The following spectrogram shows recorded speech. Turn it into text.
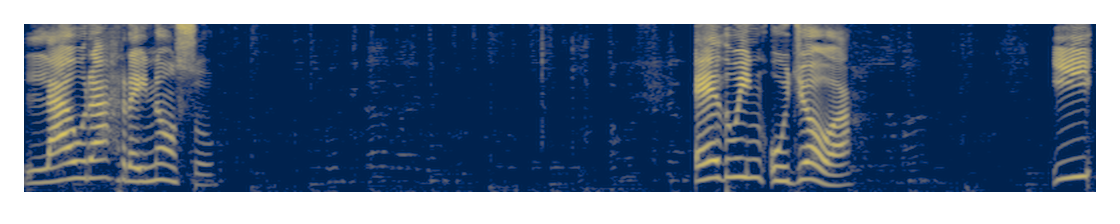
Laura Reynoso, Edwin Ulloa y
